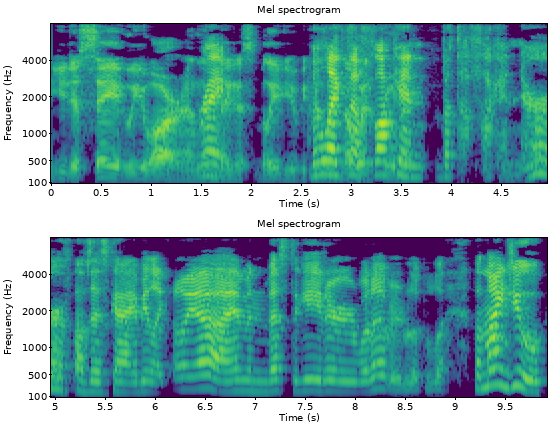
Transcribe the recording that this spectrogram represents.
You just say who you are, and then Right. they just believe you because But like no the fucking, but the fucking nerve of this guy be like, oh yeah, I'm an investigator, whatever, blah blah blah. But mind you,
